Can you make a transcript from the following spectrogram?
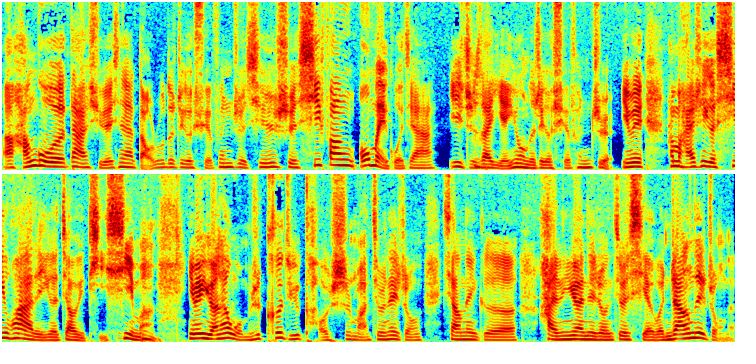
啊，韩国大学现在导入的这个学分制，其实是西方欧美国家一直在沿用的这个学分制，因为他们还是一个西化的一个教育体系嘛。因为原来我们是科举考试嘛，就是那种像那个翰林院那种，就写文章那种的。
